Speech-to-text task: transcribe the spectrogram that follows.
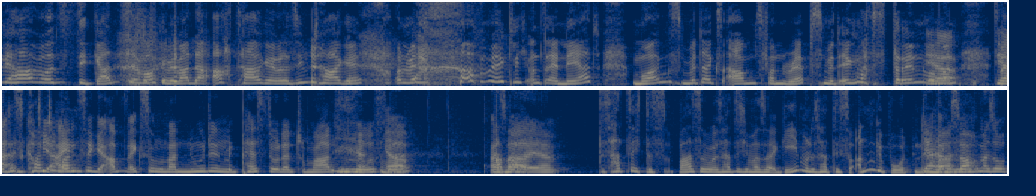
Wir haben uns die ganze Woche, wir waren da acht Tage oder sieben Tage und wir haben wirklich uns ernährt, morgens, mittags, abends von Raps mit irgendwas drin, wo ja, man, die, das konnte die einzige Abwechslung waren Nudeln mit Pesto oder Tomatensauce. ja. Also, Aber- ja. das hat sich, das war so, es hat sich immer so ergeben und es hat sich so angeboten. Ja, immer. aber es war auch immer so,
